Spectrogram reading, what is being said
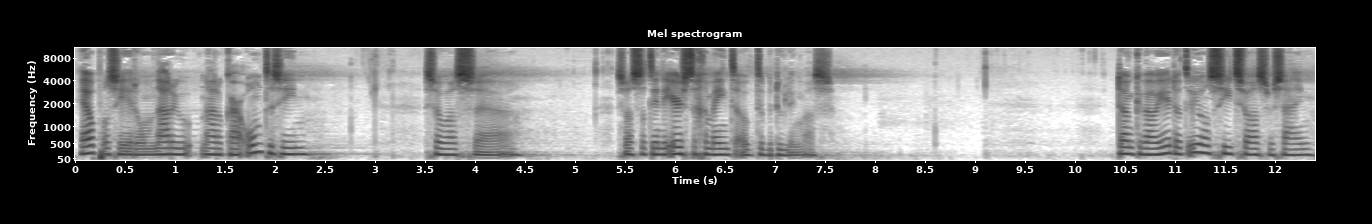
Help ons, Heer, om naar, naar elkaar om te zien, zoals, uh, zoals dat in de eerste gemeente ook de bedoeling was. Dank u wel, Heer, dat u ons ziet zoals we zijn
